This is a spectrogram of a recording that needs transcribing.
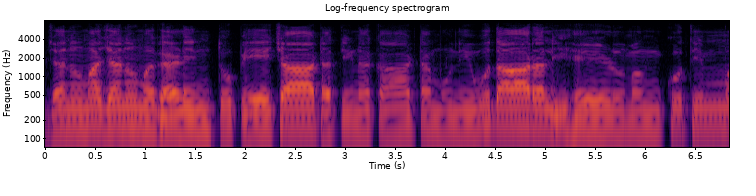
ಜನುಮ ಜನುಮಗಳಿಂತು ಪೇಚಾಟ ತಿಣಕಾಟ ಮುನಿವುದಾರಲಿ ಹೇಳು ಮಂಕುತಿಮ್ಮ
